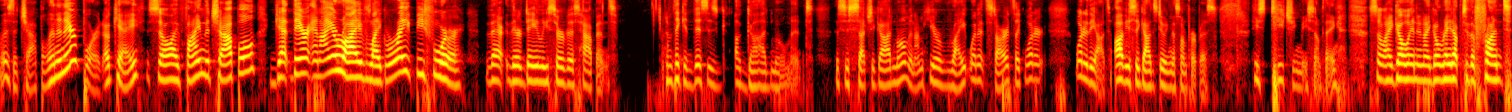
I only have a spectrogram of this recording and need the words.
there's a chapel in an airport. Okay. So I find the chapel, get there, and I arrive like right before their, their daily service happens. I'm thinking, this is a God moment. This is such a God moment. I'm here right when it starts. Like, what are, what are the odds? Obviously, God's doing this on purpose. He's teaching me something. So I go in and I go right up to the front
